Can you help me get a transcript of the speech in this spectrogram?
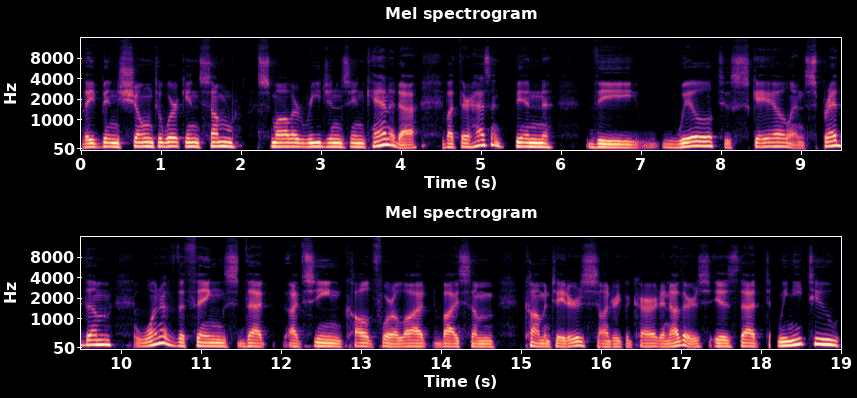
they've been shown to work in some smaller regions in Canada, but there hasn't been the will to scale and spread them. One of the things that I've seen called for a lot by some commentators, Andre Picard and others, is that we need to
